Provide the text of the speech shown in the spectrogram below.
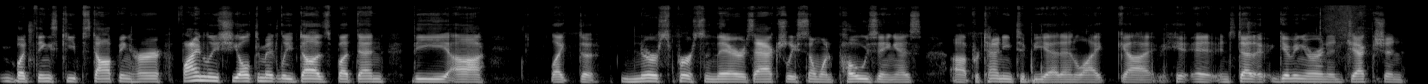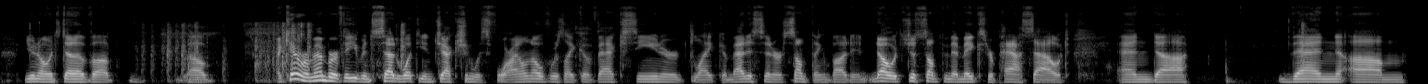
but things keep stopping her. Finally, she ultimately does, but then the uh, like the nurse person there is actually someone posing as uh, pretending to be it, and like uh, instead of giving her an injection, you know, instead of a uh, I can't remember if they even said what the injection was for. I don't know if it was like a vaccine or like a medicine or something, but it, no, it's just something that makes her pass out. And uh, then, um,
